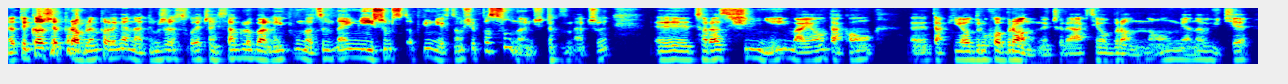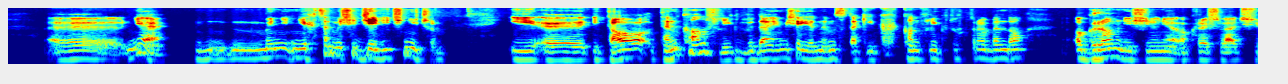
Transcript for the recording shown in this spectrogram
No tylko, że problem polega na tym, że społeczeństwa globalnej północy w najmniejszym stopniu nie chcą się posunąć. To znaczy, y, coraz silniej mają taką, y, taki odruch obronny czy reakcję obronną, mianowicie y, nie, my nie chcemy się dzielić niczym. I, I to ten konflikt wydaje mi się jednym z takich konfliktów, które będą ogromnie silnie określać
